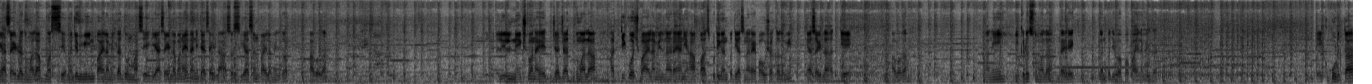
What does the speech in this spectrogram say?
या साईडला तुम्हाला मत्स्य म्हणजे मीन पाहायला मिळतात दोन मासे. या साईडला पण आहेत आणि त्या साईडला असं सिंहासन पाहायला मिळतं. हा बघा. नेक्स्ट वन आहे ज्याच्यात तुम्हाला हत्ती कोच पाहायला मिळणार आहे आणि हा पाच फुटी गणपती असणार आहे. पाहू शकता तुम्ही या साईडला हत्ती आहे. हा बघा. आणि इकडंच तुम्हाला डायरेक्ट गणपती बाप्पा पाहायला मिळतात. एक उडता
